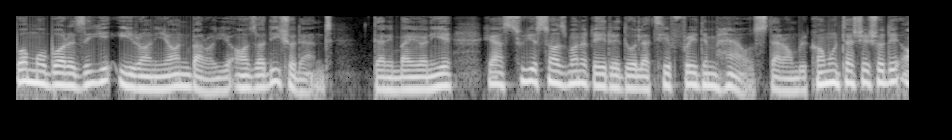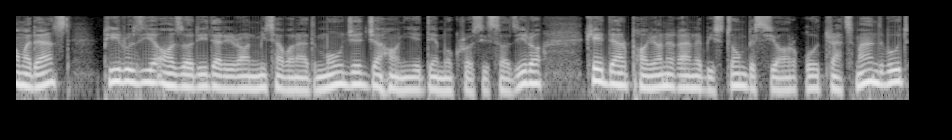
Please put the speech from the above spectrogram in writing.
با مبارزه ایرانیان برای آزادی شدند. در این بیانیه که از سوی سازمان غیردولتی فریدم هاوس در آمریکا منتشر شده آمده است پیروزی آزادی در ایران می تواند موج جهانی دموکراسی سازی را که در پایان قرن بیستم بسیار قدرتمند بود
